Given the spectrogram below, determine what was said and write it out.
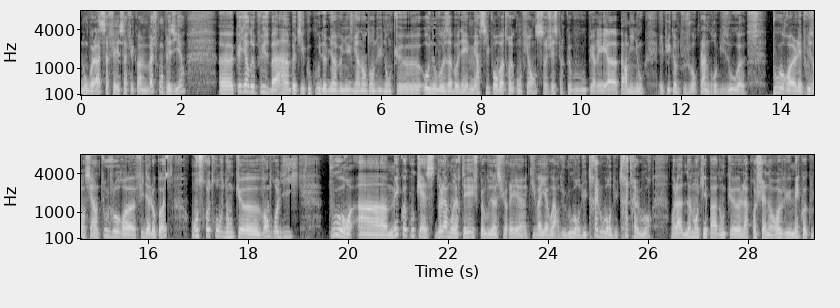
Donc voilà, ça fait ça fait quand même vachement plaisir. Euh, que dire de plus? Bah un petit coucou de bienvenue bien entendu donc euh, aux nouveaux abonnés. Merci pour votre confiance. J'espère que vous vous plairez parmi nous. Et puis comme toujours, plein de gros bisous pour les plus anciens, toujours fidèles au poste. On se retrouve donc euh, vendredi pour un Mekwaku de la Muerte. Je peux vous assurer euh, qu'il va y avoir du lourd, du très lourd, du très très lourd. Voilà, ne manquez pas donc euh, la prochaine revue Mekwaku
